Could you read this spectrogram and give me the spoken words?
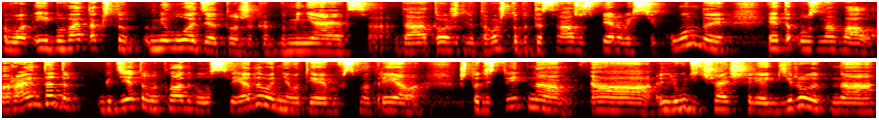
Вот. И бывает так, что мелодия тоже как бы меняется, да, тоже для того, чтобы ты сразу с первой секунды это узнавал. Райан Тедер где-то выкладывал исследование, вот я его смотрела, что действительно а, люди чаще реагируют на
